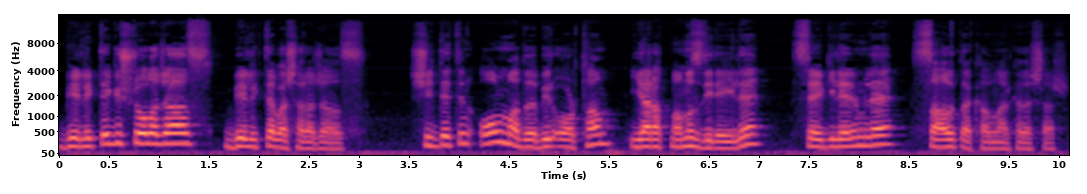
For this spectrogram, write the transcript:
Birlikte güçlü olacağız, birlikte başaracağız. Şiddetin olmadığı bir ortam yaratmamız dileğiyle sevgilerimle sağlıkla kalın arkadaşlar.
